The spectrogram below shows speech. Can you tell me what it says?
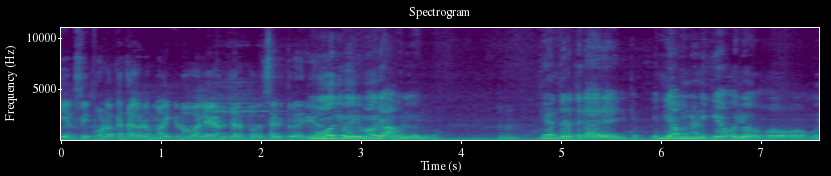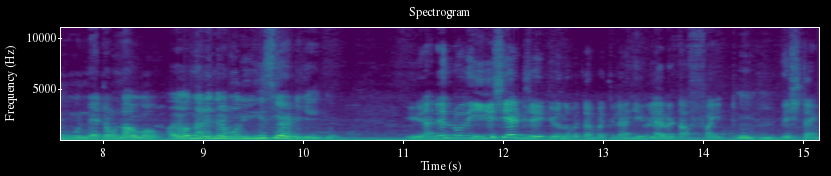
ഈ എക്സിറ്റ് പോളൊക്കെ തകിടം മറിക്കണ പോലെയാണ് ചിലപ്പോൾ റിസൾട്ട് വരുമോ മോദി വരുമോ രാഹുൽ വരുമോ. കേന്ദ്രത്തിൽ ആരായിരിക്കും? ഇന്ത്യ മുന്നണിക്ക് ഒരു മുന്നേറ്റം ഉണ്ടാവുമോ? അതോ നരേന്ദ്രമോദി ഈസി ആയിട്ട് ജയിക്കുമോ? നരേന്ദ്രമോദി ഈസി ആയിട്ട് ജയിക്കുമെന്ന് പറ്റാൻ പറ്റില്ല. He will have a tough fight. This time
